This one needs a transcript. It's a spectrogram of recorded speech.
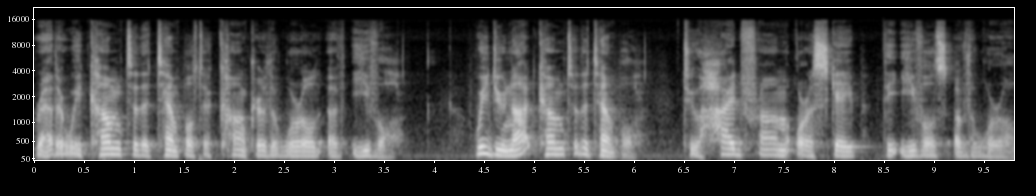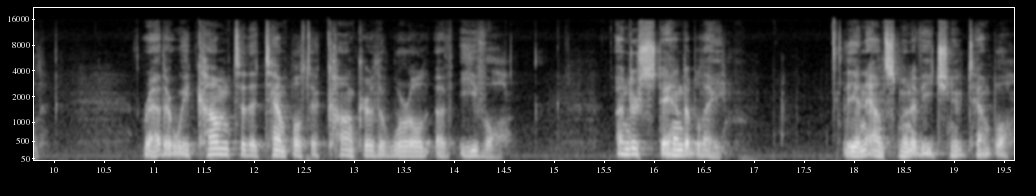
Rather, we come to the temple to conquer the world of evil. We do not come to the temple to hide from or escape the evils of the world. Rather, we come to the temple to conquer the world of evil. Understandably, the announcement of each new temple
